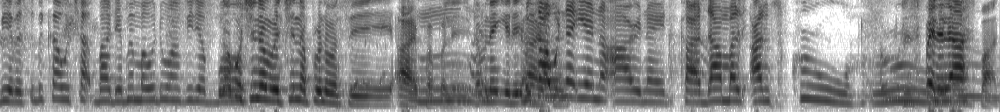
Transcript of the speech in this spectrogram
Baby, see because we chat bad, remember we do one video about... No, but you know, you know pronounce mm. the R properly. Come and hear the R. Because we sound. not hear no R in it, because Dambal unscrew. Spell the last part.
